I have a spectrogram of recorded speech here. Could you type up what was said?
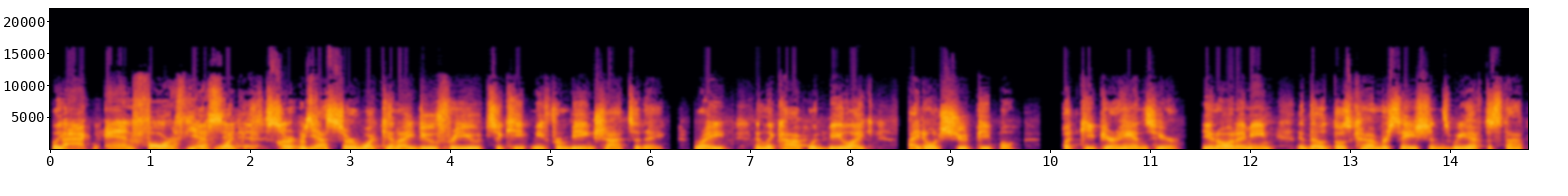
Like Back and forth. Yes, like, what, sir, yes, sir. What can I do for you to keep me from being shot today? Right? And the cop would be like, I don't shoot people, but keep your hands here. You know what I mean? Those, those conversations, we have to stop.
